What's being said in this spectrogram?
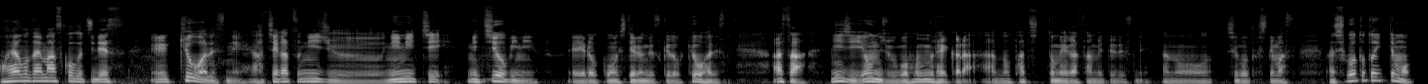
おはようございます。小口です。えー今日はですね、8月22日、日曜日に、えー録音してるんですけど、今日はですね、朝2時45分ぐらいから、あの、パチッと目が覚めてですね、あのー仕事してます。まあ仕事といっても、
